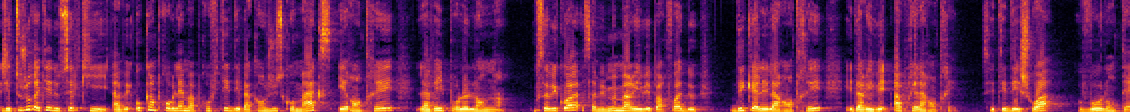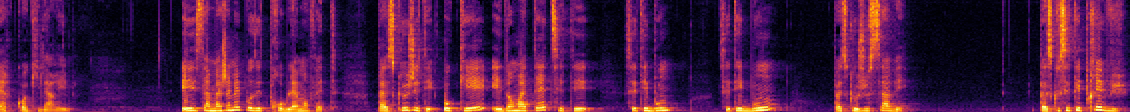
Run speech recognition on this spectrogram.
j'ai toujours été de celles qui avaient aucun problème à profiter des vacances jusqu'au max et rentrer la veille pour le lendemain. Vous savez quoi? Ça m'est même arrivé parfois de décaler la rentrée et d'arriver après la rentrée. C'était des choix volontaires, quoi qu'il arrive. Et ça m'a jamais posé de problème en fait. Parce que j'étais ok et dans ma tête c'était, c'était bon. C'était bon parce que je savais. Parce que c'était prévu.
